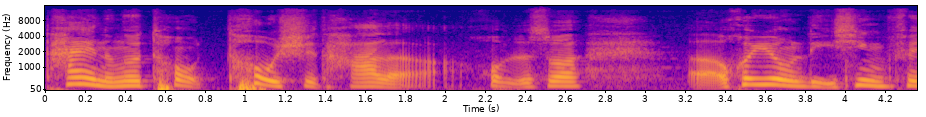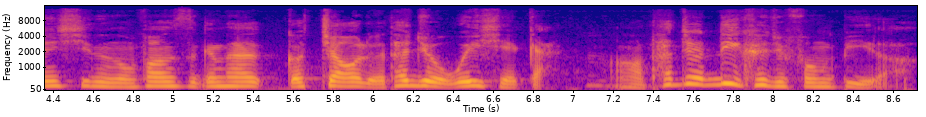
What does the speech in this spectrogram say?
他也能够透透视他了，或者说呃会用理性分析的那种方式跟他交流，他就有威胁感啊，他就立刻就封闭了。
